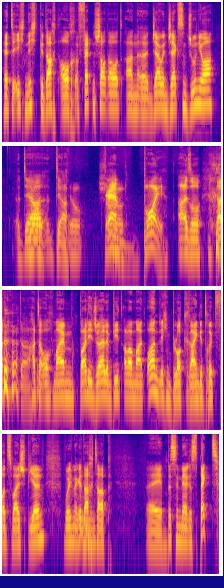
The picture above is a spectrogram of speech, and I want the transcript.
hätte ich nicht gedacht. Auch fetten Shoutout an äh, Jaron Jackson Jr., der, Jo. der Jo, Damn, boy. Also, da, da hat er auch meinem Buddy Joel Embiid aber mal einen ordentlichen Block reingedrückt vor zwei Spielen, wo ich mir gedacht habe, Ey, ein bisschen mehr Respekt.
